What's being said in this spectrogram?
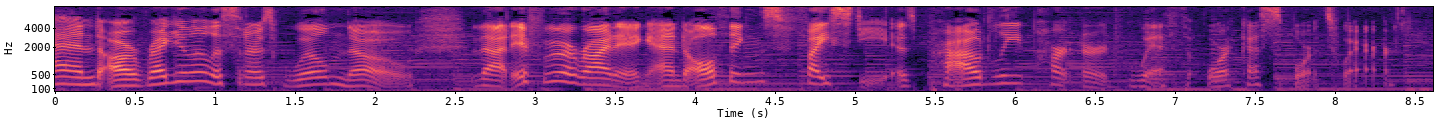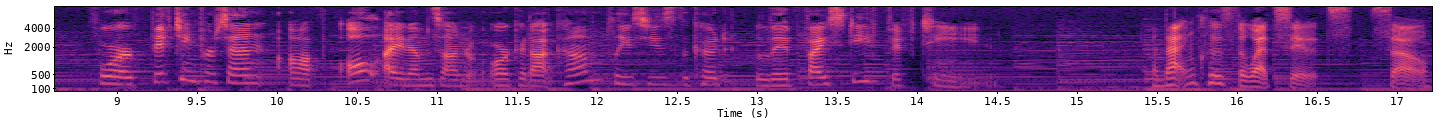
And our regular listeners will know that If We Were Riding and All Things Feisty is proudly partnered with Orca Sportswear. For 15% off all items on orca.com, please use the code LiveFeisty15. And that includes the wetsuits. So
